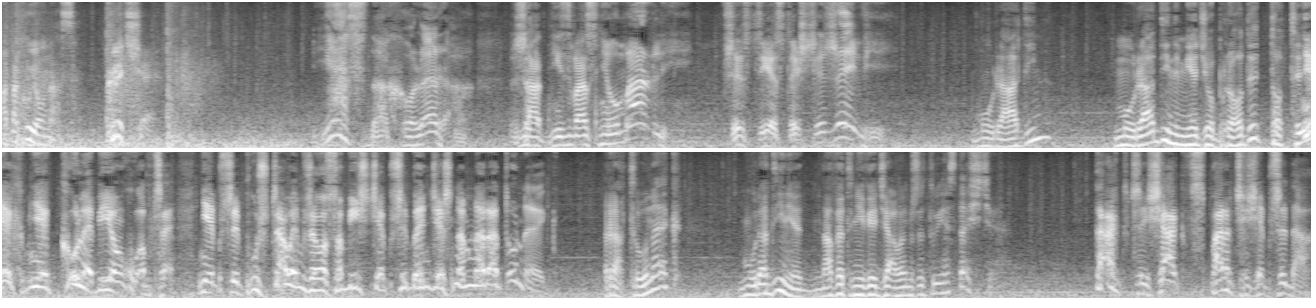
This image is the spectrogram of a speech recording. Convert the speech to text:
Atakują nas! Kryć się! Jasna cholera. Żadni z was nie umarli. Wszyscy jesteście żywi. Muradin? Muradin Miedziobrody? To ty? Niech mnie kule biją, chłopcze. Nie przypuszczałem, że osobiście przybędziesz nam na ratunek. Ratunek? Muradinie, nawet nie wiedziałem, że tu jesteście. Tak czy siak wsparcie się przyda.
